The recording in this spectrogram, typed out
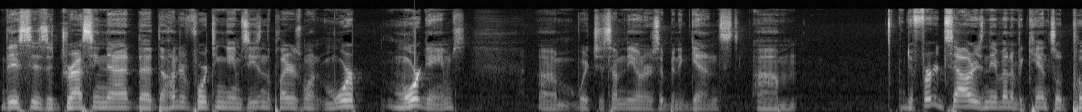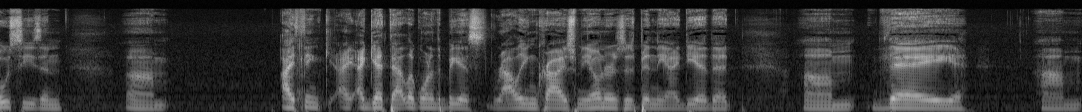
this is addressing that that the 114 game season. The players want more more games, um, which is something the owners have been against. Um, deferred salaries in the event of a canceled postseason. I think I, I, get that. Look, one of the biggest rallying cries from the owners has been the idea that um, they um,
